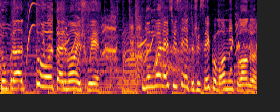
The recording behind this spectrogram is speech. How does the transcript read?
Ton plat a totalement échoué. Donne-moi la sucette, je sais comment m'y prendre.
